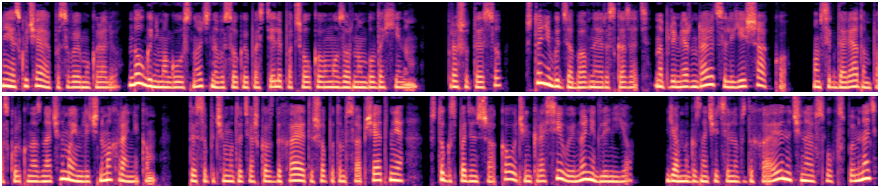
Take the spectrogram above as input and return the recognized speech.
Я скучаю по своему королю. Долго не могу уснуть на высокой постели под шелковым узорным балдахином. Прошу Тессу что-нибудь забавное рассказать. Например, нравится ли ей Шакко. Он всегда рядом, поскольку назначен моим личным охранником — Тесса почему-то тяжко вздыхает и шепотом сообщает мне, что господин Шака очень красивый, но не для нее. Я многозначительно вздыхаю и начинаю вслух вспоминать,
